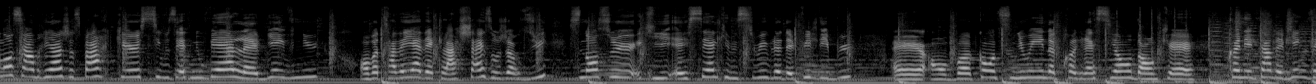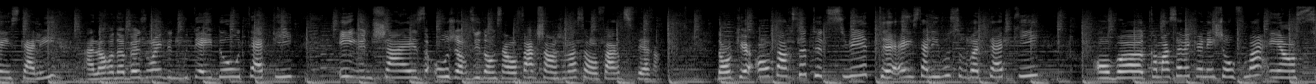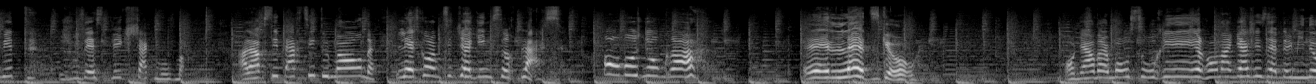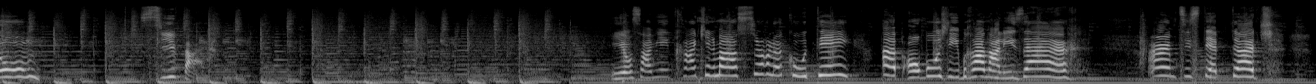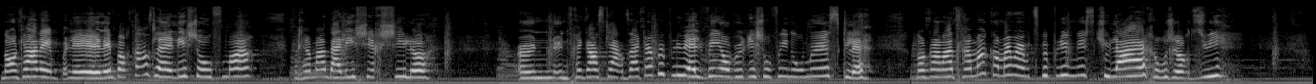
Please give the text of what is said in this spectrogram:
Mon nom c'est Andrea, j'espère que si vous êtes nouvelle, euh, bienvenue. On va travailler avec la chaise aujourd'hui. Sinon, ceux qui, et celles qui me suivent depuis le début, euh, on va continuer notre progression. Donc, euh, prenez le temps de bien vous installer. Alors, on a besoin d'une bouteille d'eau, tapis et une chaise aujourd'hui. Donc, ça va faire changement, ça va faire différent. Donc, euh, on part ça tout de suite. Euh, Installez-vous sur votre tapis. On va commencer avec un échauffement et ensuite, je vous explique chaque mouvement. Alors, c'est parti tout le monde. Let's go, un petit jogging sur place. On bouge nos bras. Et let's go. On garde un bon sourire. On engage les abdominaux. Super. Et on s'en vient tranquillement sur le côté. Hop, on bouge les bras dans les airs. Un petit step touch. Donc, hein, l'im- l'importance de l'échauffement, vraiment d'aller chercher là, une, fréquence cardiaque un peu plus élevée. On veut réchauffer nos muscles. Donc, un entraînement quand même un petit peu plus musculaire aujourd'hui.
